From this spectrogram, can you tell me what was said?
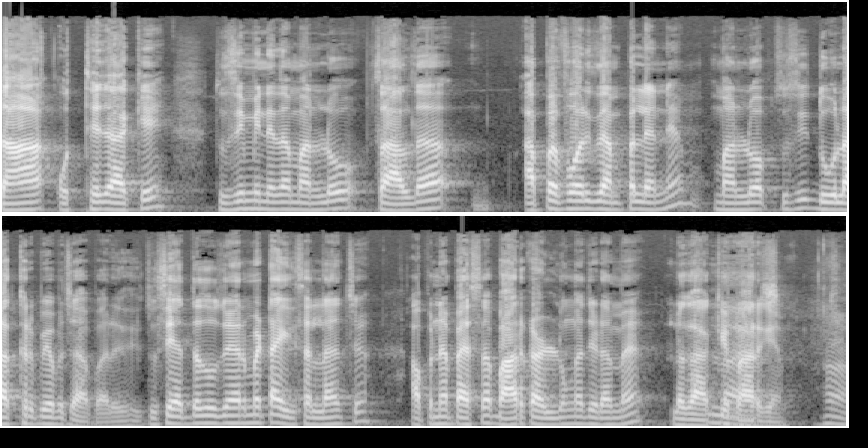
ਤਾਂ ਉੱਥੇ ਜਾ ਕੇ ਤੁਸੀਂ ਮਹੀਨੇ ਦਾ ਮੰਨ ਲਓ ਸਾਲ ਦਾ ਆਪਾਂ ਫੋਰ ਐਗਜ਼ਾਮਪਲ ਲੈਨੇ ਮੰਨ ਲਓ ਆਪ ਤੁਸੀਂ 2 ਲੱਖ ਰੁਪਏ ਬਚਾ ਪਾ ਰਹੇ ਸੀ। ਤੁਸੀਂ ਐਦਾਂ ਸੋਚਦੇ ਯਾਰ ਮੈਂ 2.5 ਸਾਲਾਂ 'ਚ ਆਪਣਾ ਪੈਸਾ ਬਾਹਰ ਕੱਢ ਲੂੰਗਾ ਜਿਹੜਾ ਮੈਂ ਲਗਾ ਕੇ ਬਾਹਰ ਗਿਆ। ਹਾਂ।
